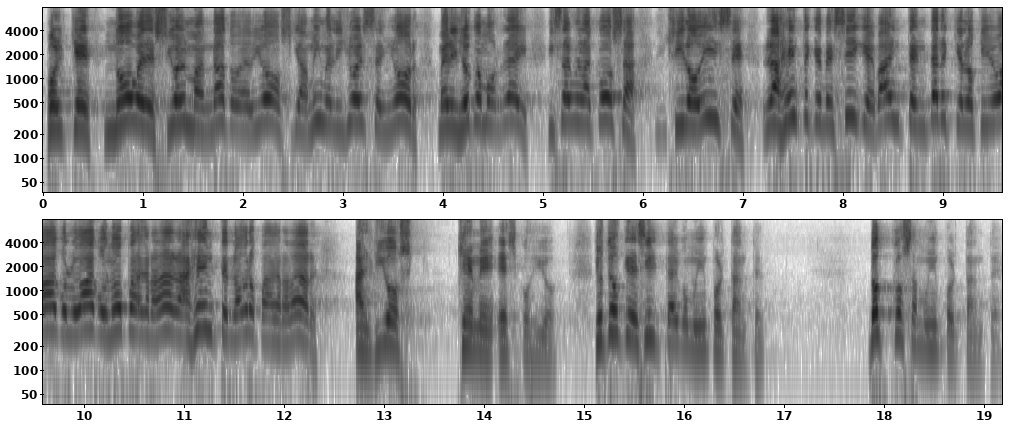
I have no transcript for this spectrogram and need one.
Porque no obedeció el mandato de Dios. Y a mí me eligió el Señor. Me eligió como rey. Y sabe una cosa. Si lo hice, la gente que me sigue va a entender que lo que yo hago, lo hago no para agradar a la gente. Lo hago para agradar al Dios que me escogió. Yo tengo que decirte algo muy importante. Dos cosas muy importantes.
